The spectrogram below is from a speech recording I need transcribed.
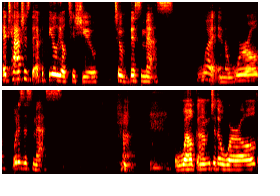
attaches the epithelial tissue to this mess. What in the world? What is this mess? Welcome to the world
